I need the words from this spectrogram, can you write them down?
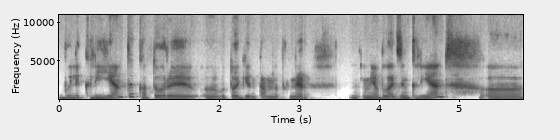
были клиенты, которые э, в итоге, там, например, у меня был один клиент, э,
